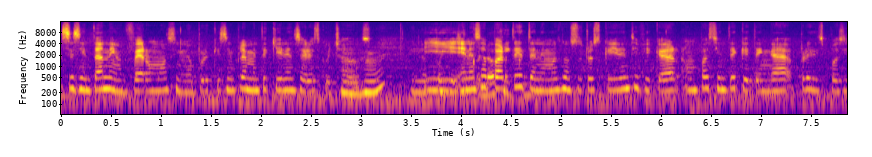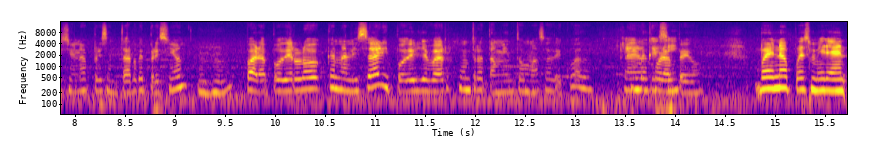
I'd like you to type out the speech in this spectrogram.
se sientan enfermos, sino porque simplemente quieren ser escuchados. Y, en esa parte tenemos nosotros que identificar a un paciente que tenga predisposición a presentar depresión para poderlo canalizar y poder llevar un tratamiento más adecuado, claro mejor apego. Bueno, pues miren,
